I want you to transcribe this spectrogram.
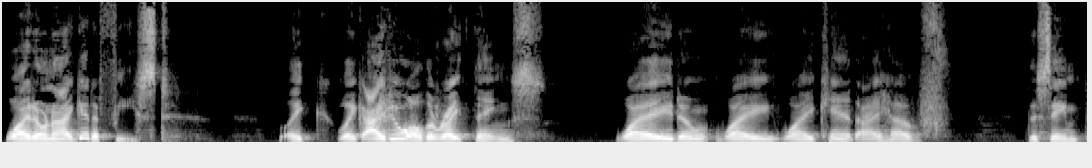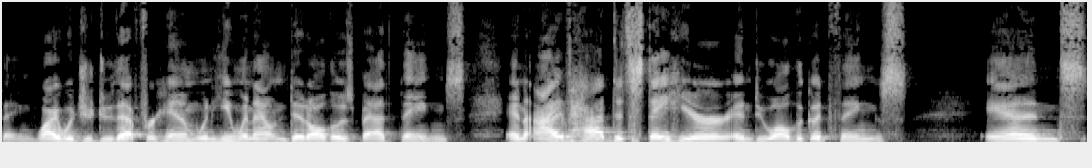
Why don't I get a feast? Like, like I do all the right things. Why don't why why can't I have the same thing? Why would you do that for him when he went out and did all those bad things? And I've had to stay here and do all the good things, and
